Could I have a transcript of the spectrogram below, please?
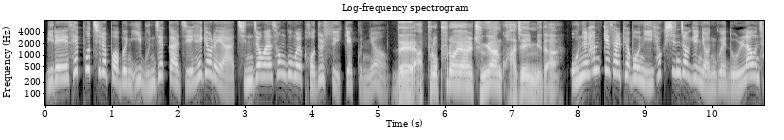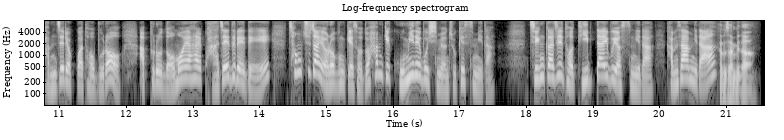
미래의 세포 치료법은 이 문제까지 해결해야 진정한 성공을 거둘 수 있겠군요. 네, 앞으로 풀어야 할 중요한 과제입니다. 오늘 함께 살펴본 이 혁신적인 연구의 놀라운 잠재력과 더불어 앞으로 넘어야 할 과제들에 대해 청취자 여러분께서도 함께 고민해 보시면 좋겠습니다. 지금까지 더 딥다이브였습니다. 감사합니다. 감사합니다.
